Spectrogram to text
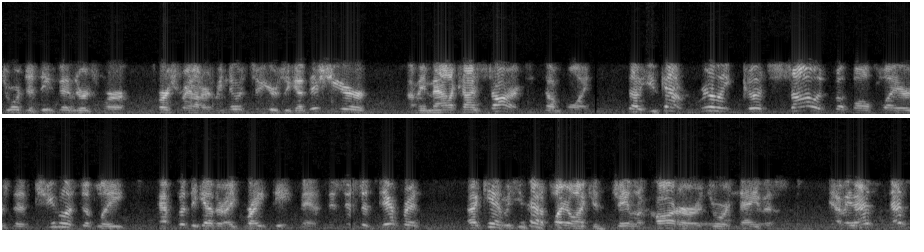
Georgia defenders were first rounders. We knew it two years ago. This year, I mean Malaki Starks at some point. So you've got really good, solid football players that cumulatively have put together a great defense. It's just a different. Again, when you've got a player like a Jalen Carter or a Jordan Davis, I mean that's that's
